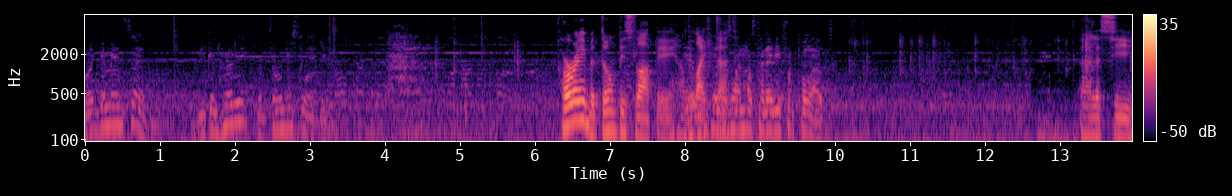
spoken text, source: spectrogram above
Like the man said, you can hurry, but don't be sloppy. Hurry, but don't be sloppy. I like that. is almost ready for pullout. Uh, let's see.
